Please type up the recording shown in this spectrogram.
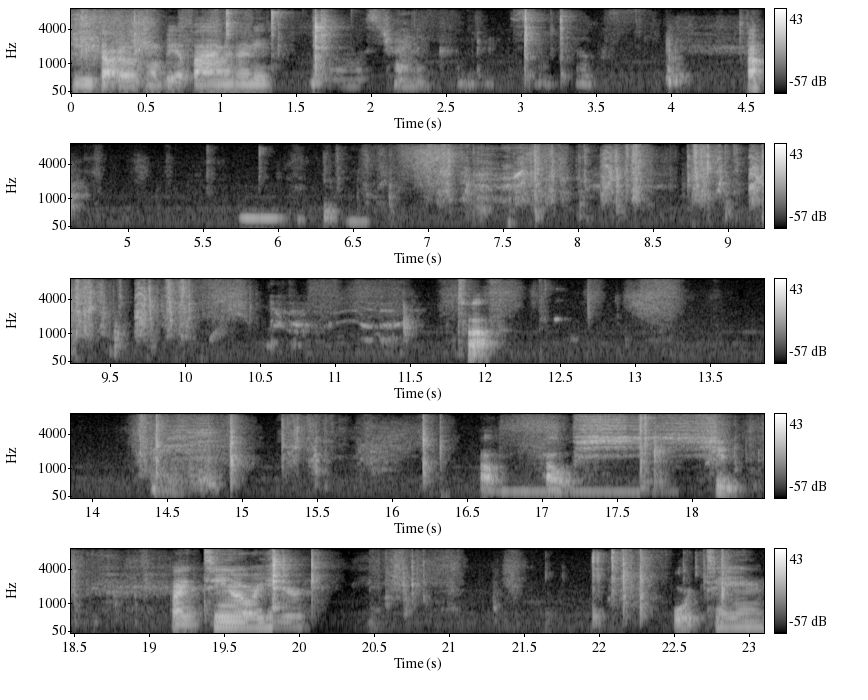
You thought it was going to be a 5 underneath? No, I was trying to convince myself. Twelve. Oh, oh, sh- shoot. Nineteen over here. Fourteen.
